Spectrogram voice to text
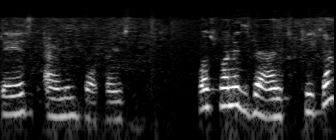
taste and importance first one is rank ठीक है?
